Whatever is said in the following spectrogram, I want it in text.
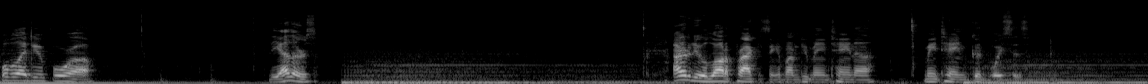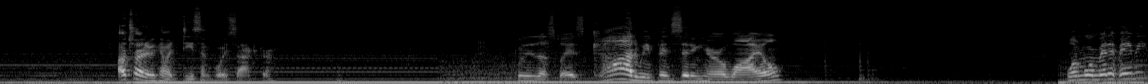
What will I do for, uh, the others? I gotta do a lot of practicing if I'm to maintain, uh, maintain good voices. I'll try to become a decent voice actor. For these Let's Plays. God, we've been sitting here a while. One more minute, maybe?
